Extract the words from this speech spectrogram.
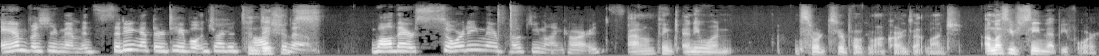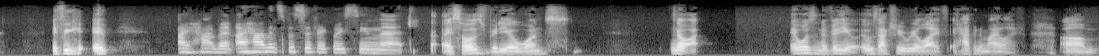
ambushing them and sitting at their table and trying to talk to them s- while they're sorting their Pokemon cards. I don't think anyone sorts their Pokemon cards at lunch, unless you've seen that before. If you if I haven't. I haven't specifically seen that. I saw this video once. No, I, it wasn't a video. It was actually real life. It happened in my life. Um,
